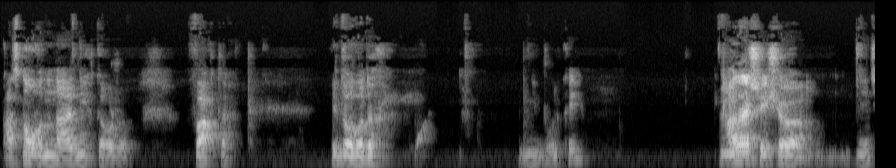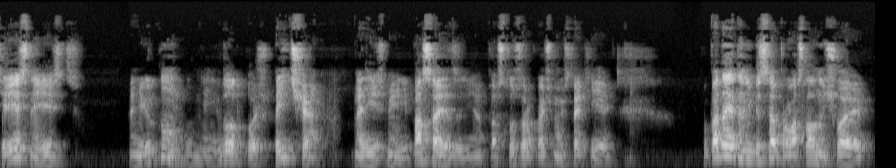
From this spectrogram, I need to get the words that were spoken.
основаны на одних тоже фактах и доводах. Не булькой. Ну, а дальше еще интереснее есть анекдот, ну, анекдот, больше притча. Надеюсь, меня не посадят за нее по 148 статье. Попадает на небеса православный человек.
